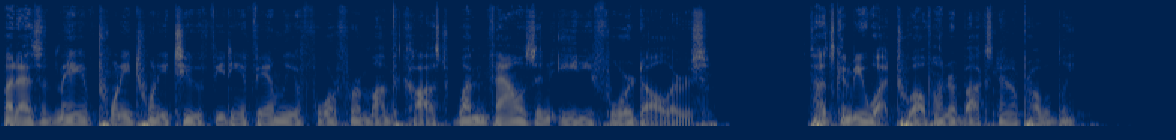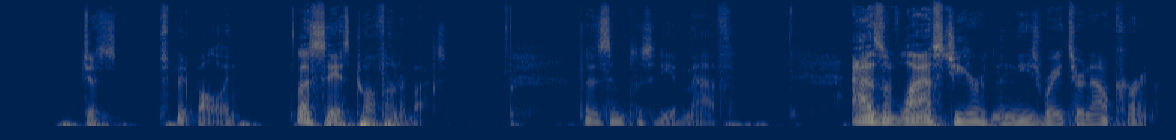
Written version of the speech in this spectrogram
but as of May of 2022, feeding a family of four for a month cost $1,084. So that's going to be what, 1200 bucks now, probably? Just spitballing. Let's say it's 1200 bucks for the simplicity of math. As of last year, and these rates are now current,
